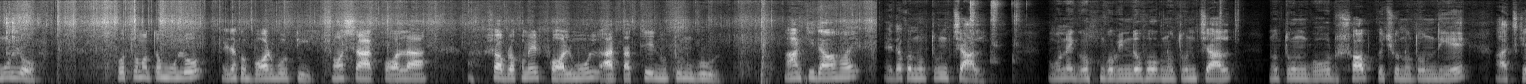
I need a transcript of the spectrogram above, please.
মূলো, প্রথমত মূলো, এই দেখো বরবটি শশা কলা, সব রকমের ফলমূল আর তার থেকে নতুন গুড়। আর কি দেওয়া হয়? এই দেখো নতুন চাল, মনে গোবিন্দভোগ, নতুন চাল, নতুন গুড়, সব কিছু নতুন দিয়ে আজকে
